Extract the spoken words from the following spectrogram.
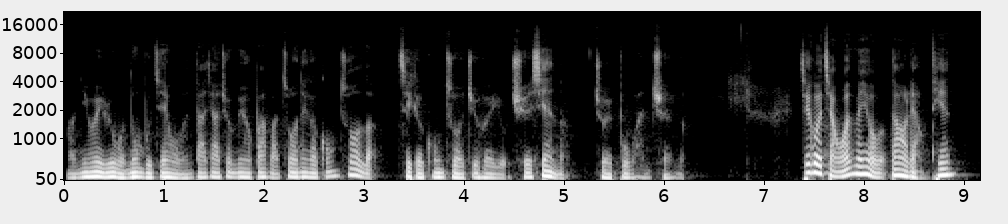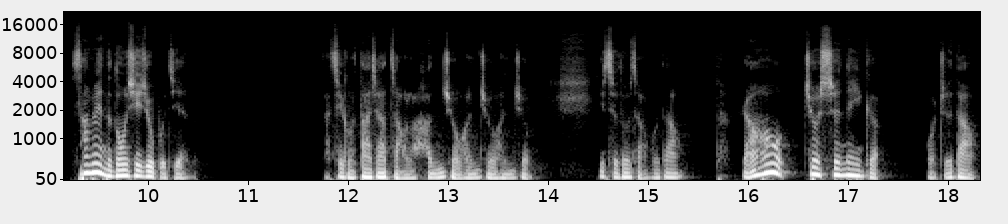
啊，因为如果弄不见，我们大家就没有办法做那个工作了，这个工作就会有缺陷了，就会不完全了。结果讲完没有到两天，上面的东西就不见了。那结果大家找了很久很久很久，一直都找不到。然后就是那个我知道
